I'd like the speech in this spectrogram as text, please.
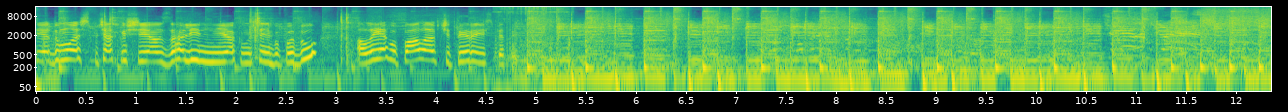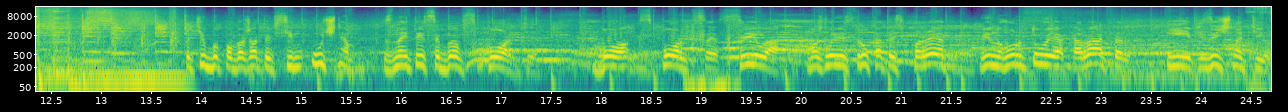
Я думала що спочатку, що я взагалі ніякому ще не попаду, але я попала в 4 із 5. Хотів би побажати всім учням знайти себе в спорті. Бо спорт це сила, можливість рухатись вперед, він гуртує характер і фізичне тіло.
